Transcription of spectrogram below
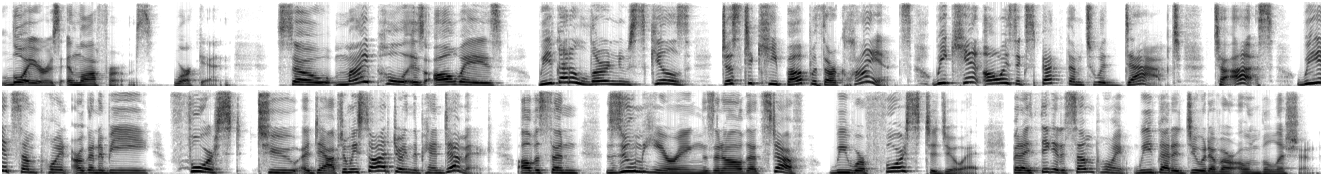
lawyers and law firms work in. So my pull is always we've got to learn new skills just to keep up with our clients. We can't always expect them to adapt to us. We at some point are going to be forced to adapt. And we saw it during the pandemic. All of a sudden, Zoom hearings and all of that stuff, we were forced to do it. But I think at some point, we've got to do it of our own volition.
